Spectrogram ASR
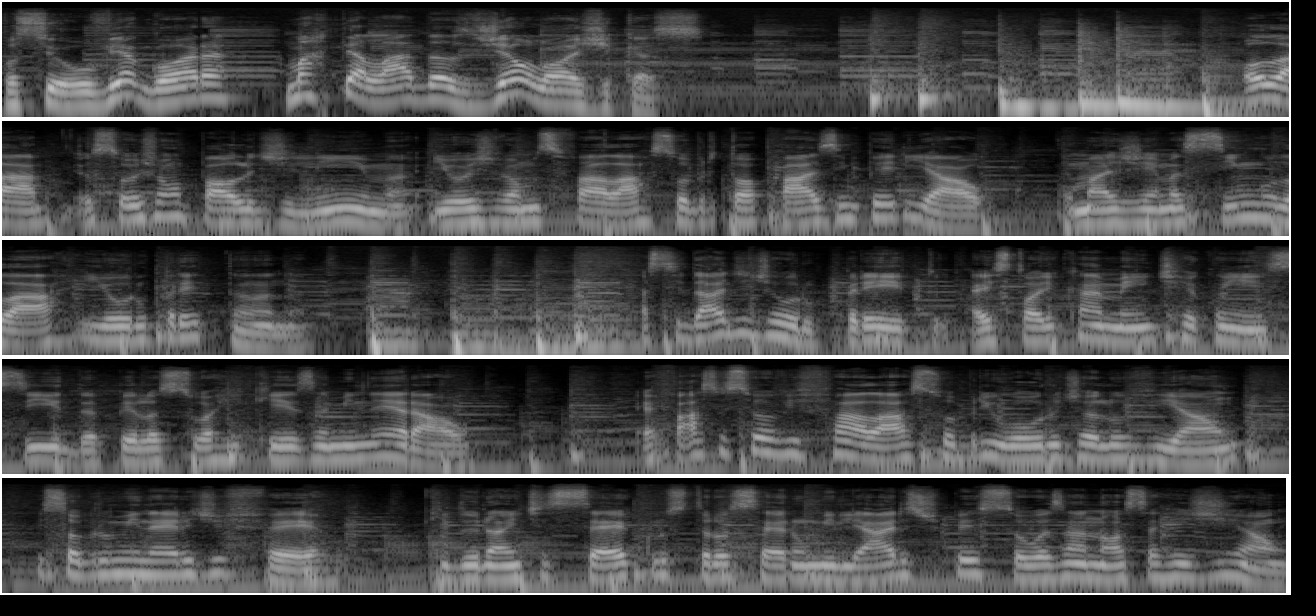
Você ouve agora Marteladas Geológicas. Olá, eu sou João Paulo de Lima e hoje vamos falar sobre topázio imperial, uma gema singular e ouro pretana. A cidade de Ouro Preto é historicamente reconhecida pela sua riqueza mineral. É fácil se ouvir falar sobre o ouro de aluvião e sobre o minério de ferro, que durante séculos trouxeram milhares de pessoas à nossa região.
